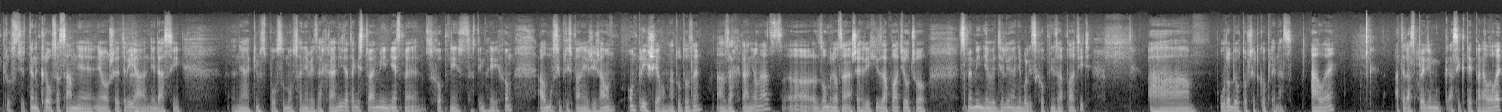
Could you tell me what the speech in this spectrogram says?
proste ten krov sa sám ne, neošetrí mm-hmm. a nedá si nejakým spôsobom sa nevie zachrániť a takisto aj my nie sme schopní s tým hriechom, ale musí prísť Pán Ježiš. A on, on prišiel na túto zem a zachránil nás, zomrel za naše hriechy, zaplatil, čo sme my nevedeli a neboli schopní zaplatiť a urobil to všetko pre nás. Ale a teraz prejdem asi k tej paralele.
